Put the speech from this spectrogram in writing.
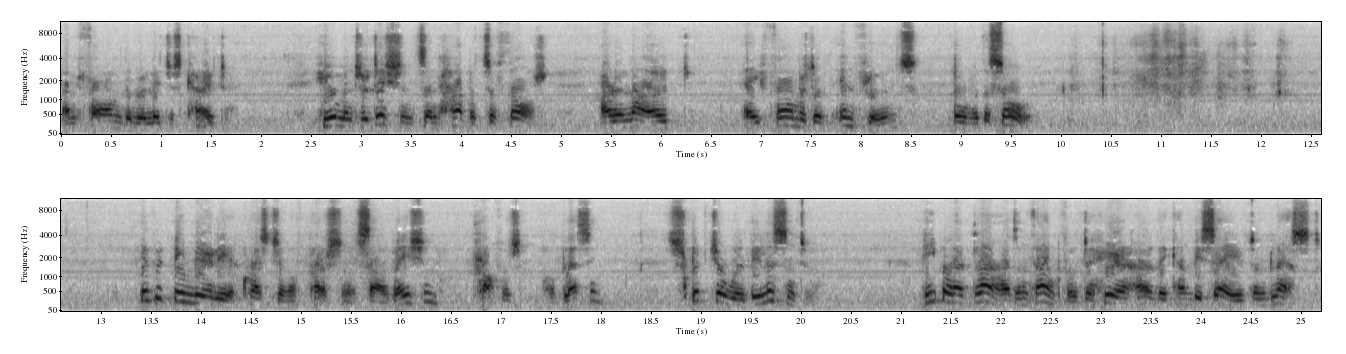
and form the religious character. Human traditions and habits of thought are allowed a formative influence over the soul. If it be merely a question of personal salvation, profit, or blessing, Scripture will be listened to. People are glad and thankful to hear how they can be saved and blessed.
